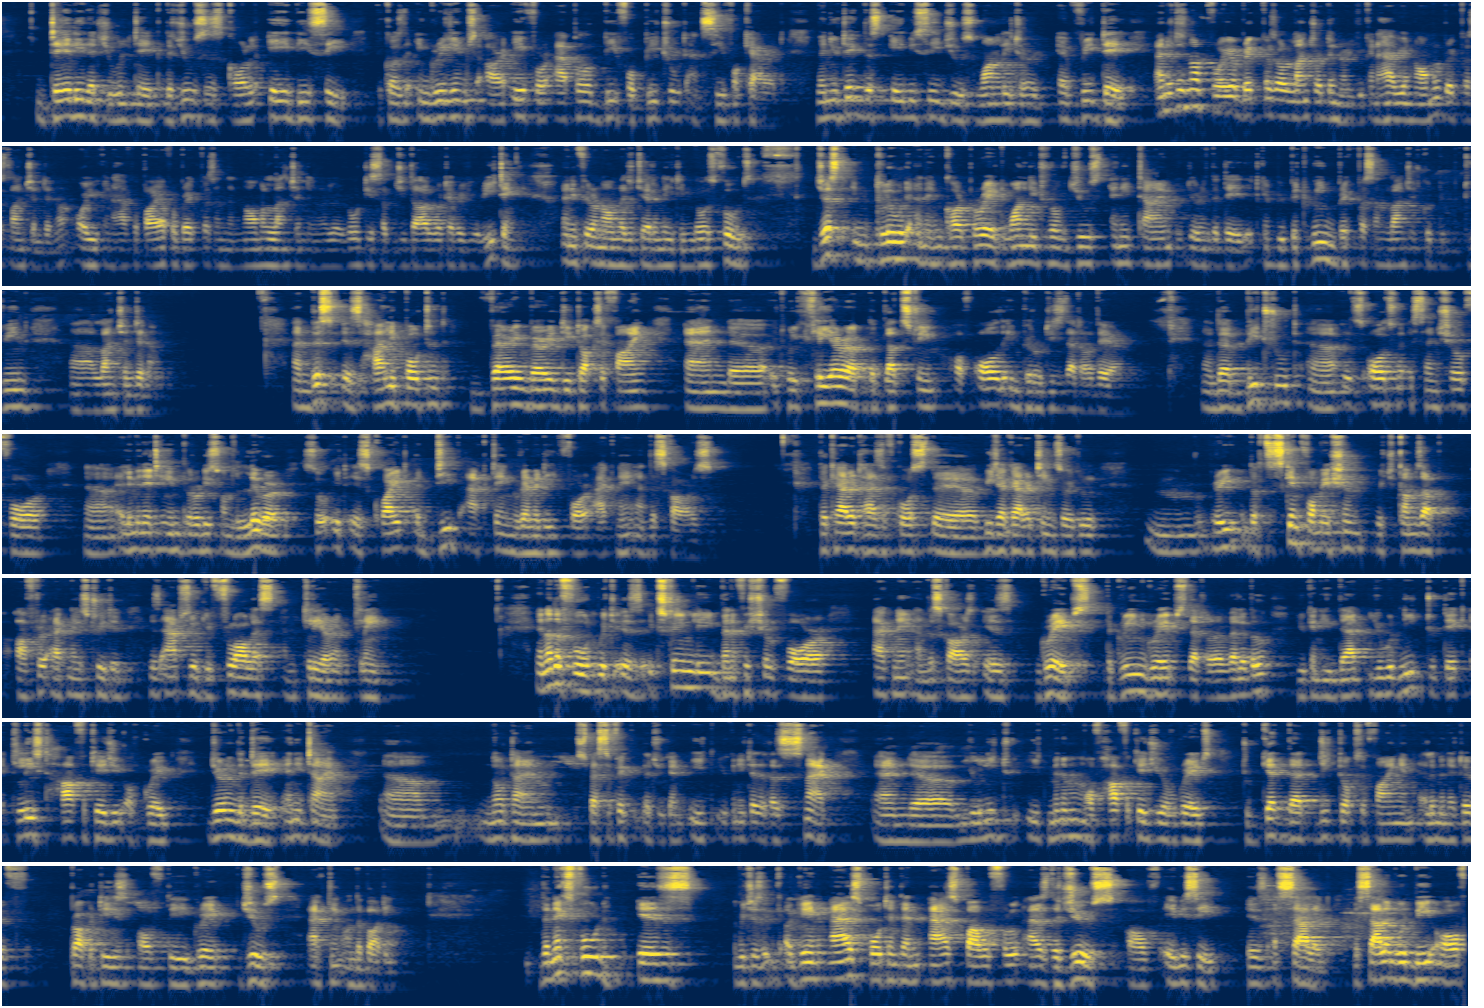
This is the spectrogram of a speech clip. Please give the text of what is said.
daily that you will take. The juice is called ABC, because the ingredients are A for apple, B for beetroot, and C for carrot. When you take this ABC juice, one liter every day, and it is not for your breakfast or lunch or dinner. You can have your normal breakfast, lunch, and dinner, or you can have papaya for breakfast and then normal lunch and dinner, your roti, sabji, dal, whatever you're eating. And if you're a non-vegetarian eating those foods, just include and incorporate one liter of juice anytime during the day. It can be between breakfast and lunch. It could be between uh, lunch and dinner and this is highly potent very very detoxifying and uh, it will clear up the bloodstream of all the impurities that are there. And the beetroot uh, is also essential for uh, eliminating impurities from the liver so it is quite a deep acting remedy for acne and the scars. The carrot has of course the beta carotene so it will um, the skin formation which comes up after acne is treated is absolutely flawless and clear and clean. Another food which is extremely beneficial for acne and the scars is grapes. The green grapes that are available, you can eat that. You would need to take at least half a kg of grape during the day, anytime. Um, no time specific that you can eat. You can eat it as a snack and uh, you need to eat minimum of half a kg of grapes to get that detoxifying and eliminative properties of the grape juice acting on the body. The next food is, which is again as potent and as powerful as the juice of ABC, is a salad. The salad would be of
